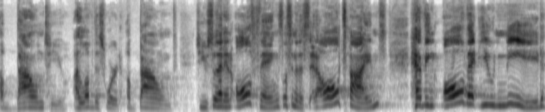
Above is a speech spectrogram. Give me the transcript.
abound to you. I love this word, abound to you, so that in all things, listen to this, at all times, having all that you need,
